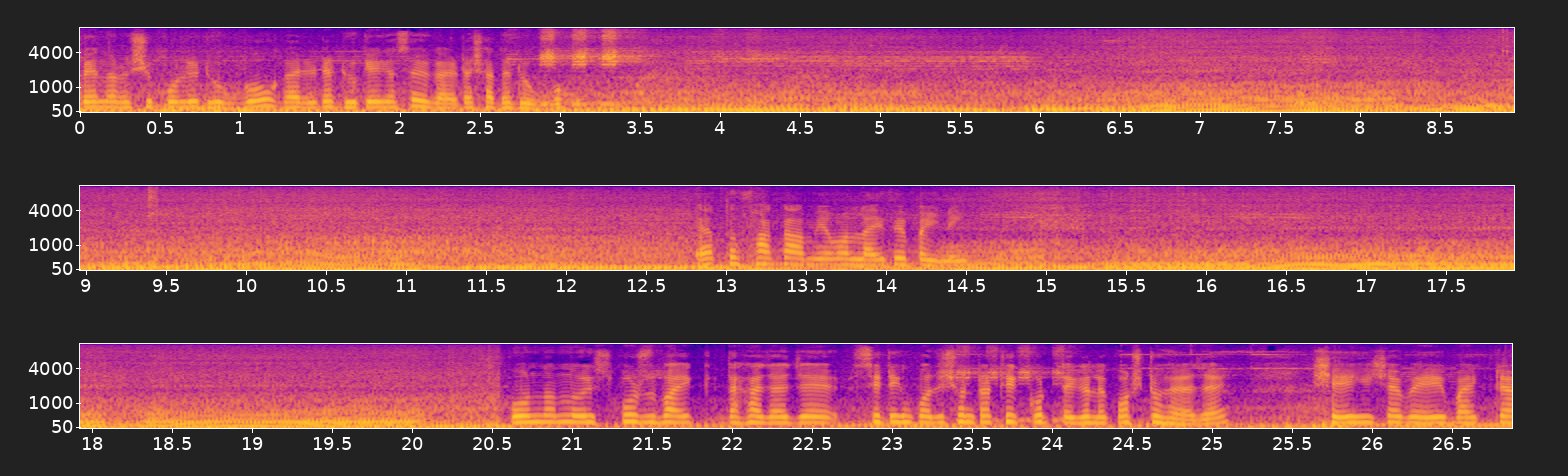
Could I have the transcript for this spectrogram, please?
বেনারসি পল্লী ঢুকবো, গাড়িটা ঢুকে গেছে, ওই গাড়িটার সাথে ঢুকবো। এত ফাঁকা আমি আমার লাইফে পাই অন্যান্য স্পোর্টস বাইক দেখা যায় যে সিটিং পজিশনটা ঠিক করতে গেলে কষ্ট হয়ে যায়। সেই হিসাবে এই বাইকটা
